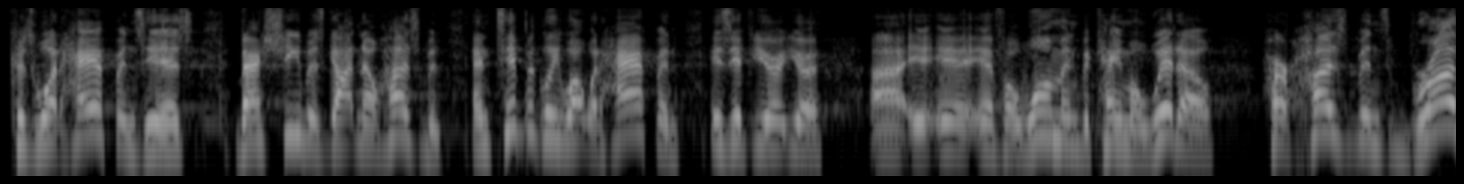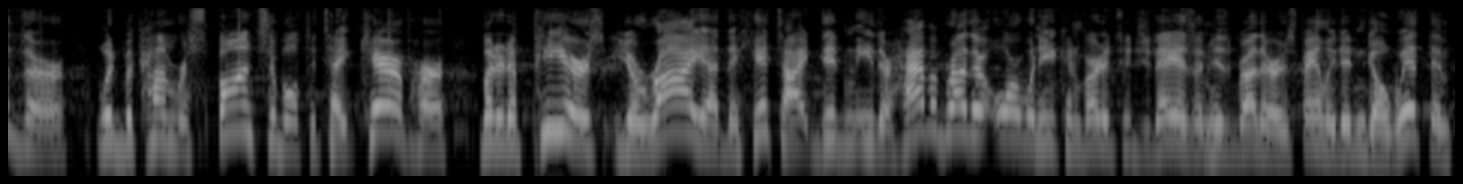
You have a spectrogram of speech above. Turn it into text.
Because what happens is Bathsheba's got no husband. And typically, what would happen is if, you're, you're, uh, if a woman became a widow, her husband's brother would become responsible to take care of her. But it appears Uriah the Hittite didn't either have a brother or when he converted to Judaism, his brother or his family didn't go with him.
